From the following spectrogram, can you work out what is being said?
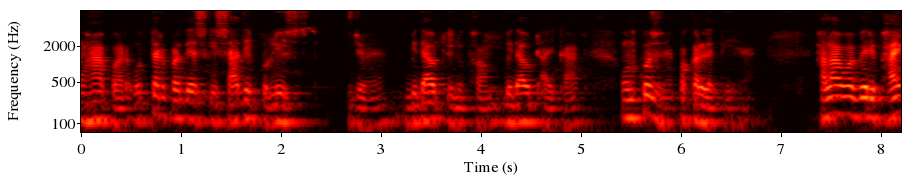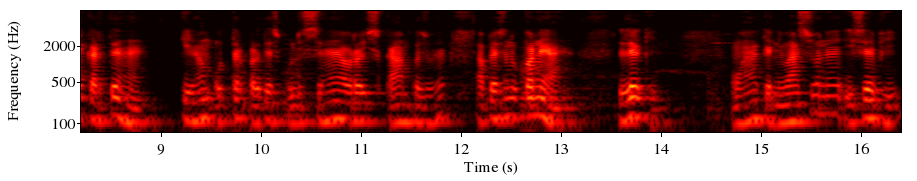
वहाँ पर उत्तर प्रदेश की शादी पुलिस जो है without uniform without I card उनको जो है पकड़ लेती है। हालाँकि वो वेरीफाई करते हैं कि हम उत्तर प्रदेश पुलिस से हैं और इस काम को जो है ऑपरेशन को करने आए हैं। लेकिन वहाँ के निवासियों ने इसे भी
